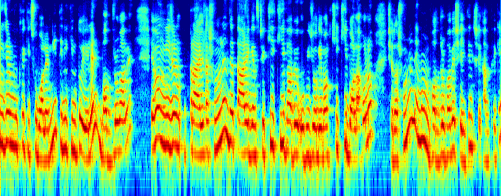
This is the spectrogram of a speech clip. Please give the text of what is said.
নিজের মুখে কিছু বলেননি। তিনি কিন্তু এলেন ভদ্রভাবে এবং নিজের ট্রায়ালটা শুনলেন যে তার এগেনস্টে কি, কীভাবে অভিযোগ এবং কি কি বলা হলো সেটা শুনলেন এবং ভদ্রভাবে সেই দিন সেখান থেকে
